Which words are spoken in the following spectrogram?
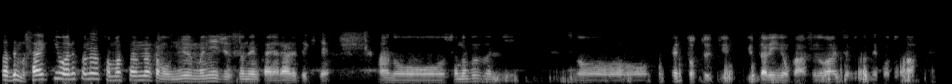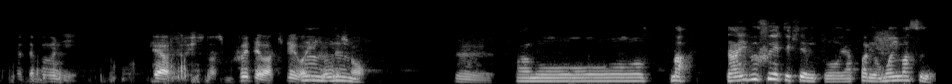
まあでも最近はあれかな、トマさんなんかも、二十数年間やられてきて、あのー、その部分に、その、ペットって言ったらいいのか、そのワンちゃんとか猫とか、そういった部分にケアする人たちも増えてはきてはいるんでしょ、うん、うん。あのー、まあ、だいぶ増えてきてると、やっぱり思います。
